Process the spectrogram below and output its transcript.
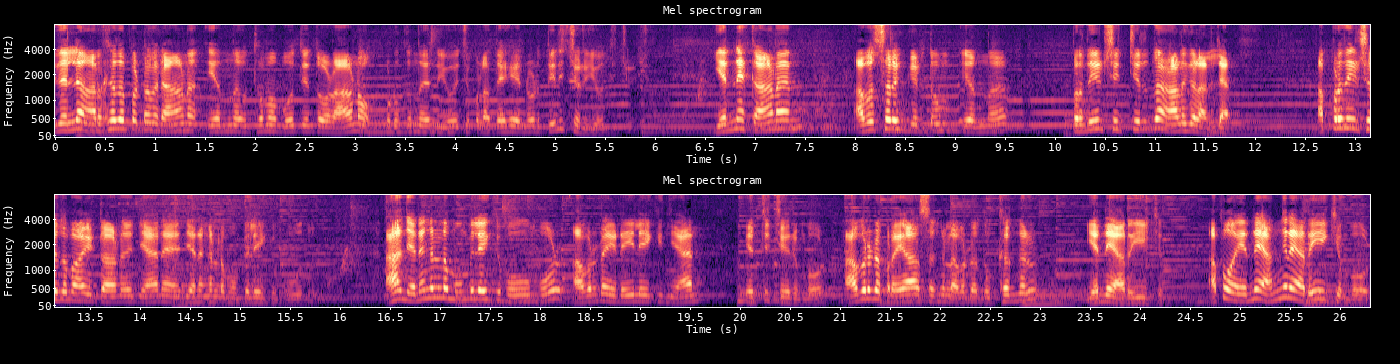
ഇതെല്ലാം അർഹതപ്പെട്ടവരാണ് എന്ന ഉത്തമ ബോധ്യത്തോടാണോ കൊടുക്കുന്നതെന്ന് ചോദിച്ചപ്പോൾ അദ്ദേഹം എന്നോട് തിരിച്ചൊരു ചോദ്യം ചോദിച്ചു. എന്നെ കാണാൻ അവസരം കിട്ടും എന്ന് പ്രതീക്ഷിച്ചിരുന്ന ആളുകളല്ല. അപ്രതീക്ഷിതമായിട്ടാണ് ഞാൻ ജനങ്ങളുടെ മുമ്പിലേക്ക് പോകുന്നത്. ആ ജനങ്ങളുടെ മുമ്പിലേക്ക് പോകുമ്പോൾ അവരുടെ ഇടയിലേക്ക് ഞാൻ എത്തിച്ചേരുമ്പോൾ അവരുടെ പ്രയാസങ്ങൾ അവരുടെ ദുഃഖങ്ങൾ എന്നെ അറിയിക്കുന്നു. അപ്പോൾ എന്നെ അങ്ങനെ അറിയിക്കുമ്പോൾ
